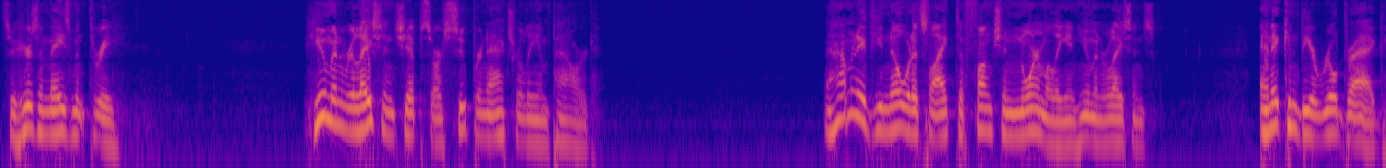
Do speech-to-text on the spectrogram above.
So here's amazement three. Human relationships are supernaturally empowered. Now, how many of you know what it's like to function normally in human relations? And it can be a real drag.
